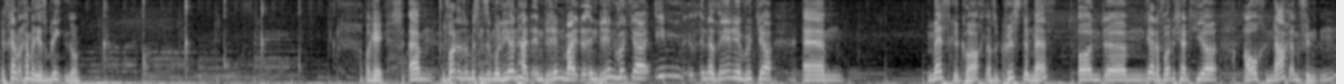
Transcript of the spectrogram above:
Jetzt kann, kann man hier so blinken, so. Okay, ähm, ich wollte so ein bisschen simulieren halt innen drin, weil innen drin wird ja im, in der Serie wird ja, ähm, Meth gekocht, also Crystal Meth. Und ähm, ja, das wollte ich halt hier auch nachempfinden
